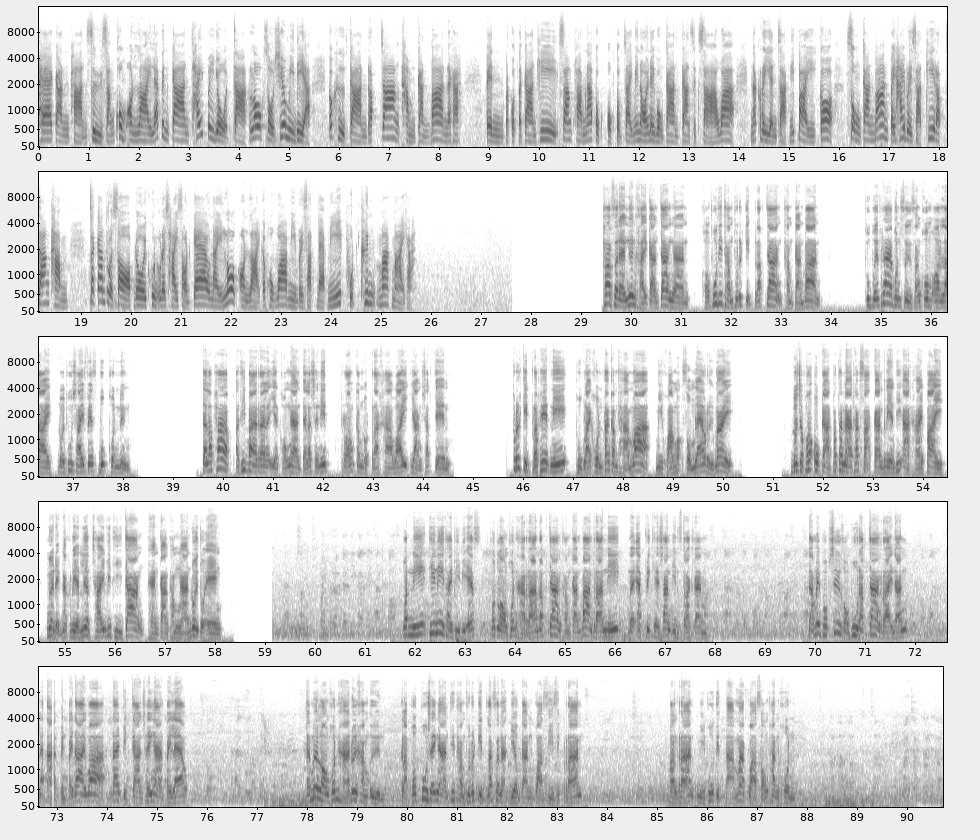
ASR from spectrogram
แพร่กันผ่านสื่อสังคมออนไลน์ และเป็นการใช้ประโยชน์จากโลกโซเชียลมีเดีย ก็คือการรับจ้างทำกันบ้านนะคะ เป็นปรากฏการณ์ที่สร้างความน่าตกอกตกใจไม่น้อยในวงการการศึกษาว่า นักเรียนจากนี้ไปก็ส่งการบ้านไปให้บริษัทที่รับจ้างทำจากการตรวจสอบโดยคุณอุรชัยสอนแก้วในโลกออนไลน์ ก็พบว่ามีบริษัทแบบนี้ผุดขึ้นมากมายค่ะ ภาพแสดงเงื่อนไขการจ้างงานของผู้ที่ทำธุรกิจรับจ้างทำการบ้าน ถูกเผยแพร่บนสื่อสังคมออนไลน์ โดยผู้ใช้ Facebook คนหนึ่ง แต่ละภาพอธิบายรายละเอียดของงานแต่ละชนิด พร้อมกำหนดราคาไว้อย่างชัดเจน ธุรกิจประเภทนี้ถูกหลายคนตั้งคำถามว่ามีความเหมาะสมแล้วหรือไม่ โดยเฉพาะโอกาสพัฒนาทักษะการเรียนที่อาจหายไป เมื่อเด็กนักเรียนเลือกใช้วิธีจ้าง แทนการทำงานด้วยตัวเอง วันนี้ที่นี่ไทย PBS ทดลองค้นหาร้านรับจ้างทำการบ้านร้านนี้ในแอปพลิเคชัน Instagram แต่ไม่พบชื่อของผู้รับจ้างรายนั้น และอาจเป็นไปได้ว่าได้ปิดการใช้งานไปแล้ว แต่เมื่อลองค้นหาด้วยคำอื่น กลับพบผู้ใช้งานที่ทำธุรกิจลักษณะเดียวกันกว่า 40 ร้าน บางร้านมีผู้ติดตามมากกว่า 2,000 คน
